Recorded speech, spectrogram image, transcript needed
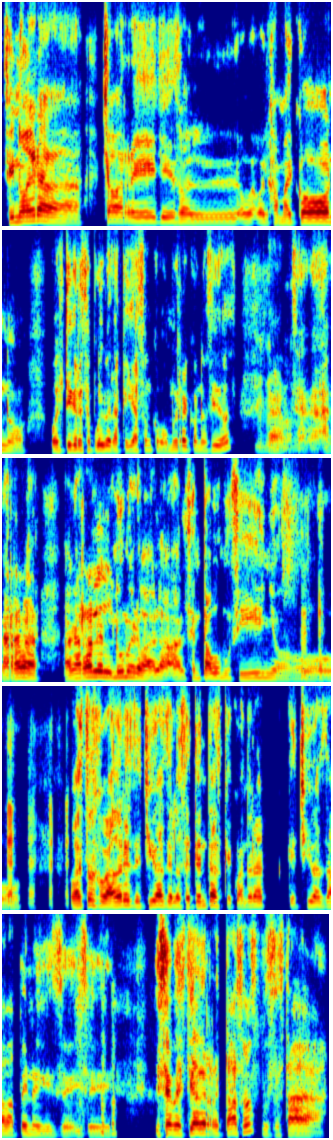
si no era Chava Reyes o el, o, el Jamaicón o, el Tigre Sepúlveda, que ya son como muy reconocidos, ah, o sea, agarrar agarrarle el número al centavo Musiño o, a estos jugadores de Chivas de los 70 que cuando era que Chivas daba pena y se, y se, y se vestía de retazos, pues está,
